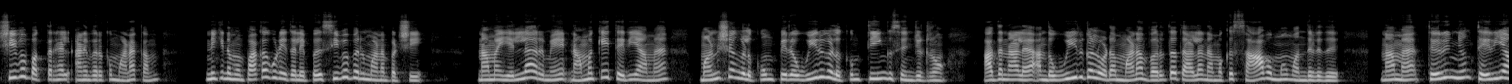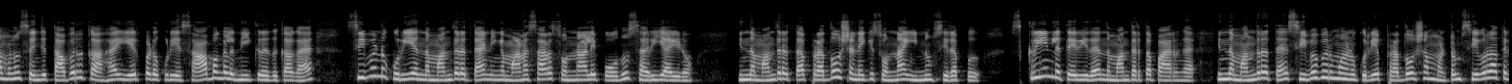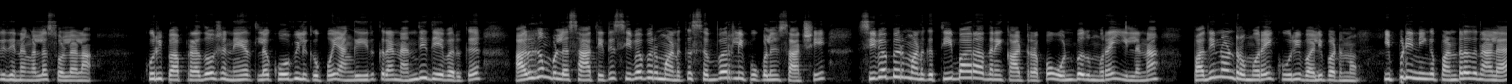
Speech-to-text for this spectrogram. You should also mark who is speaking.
Speaker 1: சிவ பக்தர்கள் அனைவருக்கும் வணக்கம். இன்னைக்கு நம்ம பார்க்கக்கூடிய தலைப்பு சிவபெருமான பற்றி. நம்ம எல்லாருமே நமக்கே தெரியாம மனுஷங்களுக்கும், பிற உயிர்களுக்கும் தீங்கு செஞ்சுடுறோம். அதனால அந்த உயிர்களோட மன வருத்தத்தால நமக்கு சாபமும் வந்துடுது. நாம தெரிஞ்சும், தெரியாமலும் செஞ்ச தவறுக்காக ஏற்படக்கூடிய சாபங்களை நீக்கிறதுக்காக, சிவனுக்குரிய இந்த மந்திரத்தை நீங்க மனசார சொன்னாலே போதும் சரியாயிடும். இந்த மந்திரத்தை பிரதோஷ அன்னைக்கு சொன்னா இன்னும் சிறப்பு. ஸ்கிரீன்ல தெரியுத இந்த மந்திரத்தை பாருங்க. இந்த மந்திரத்தை சிவபெருமானுக்குரிய பிரதோஷம் மற்றும் சிவராத்திரி தினங்கள்ல சொல்லலாம். குறிப்பா பிரதோஷ நேரத்துல கோவிலுக்கு போய் அங்க இருக்கிற நந்தி தேவருக்கு அருகம்புல்ல சாத்திட்டு சிவபெருமானுக்கு செவ்வரளி பூக்களையும் சாட்சி சிவபெருமானுக்கு தீபாராதனை காட்டுறப்போ ஒன்பது முறை இல்லைன்னா பதினொன்று முறை கூறி வழிபடணும். இப்படி நீங்க பண்றதுனால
